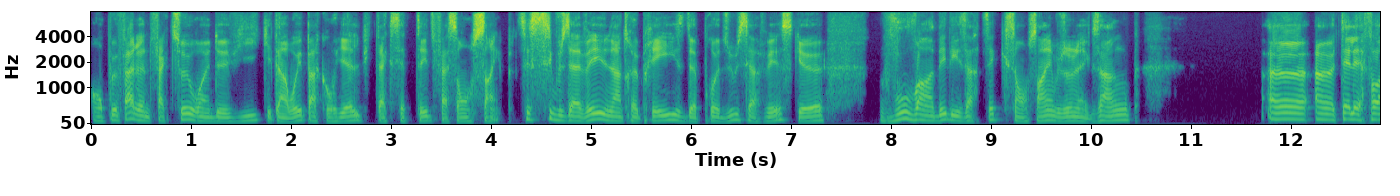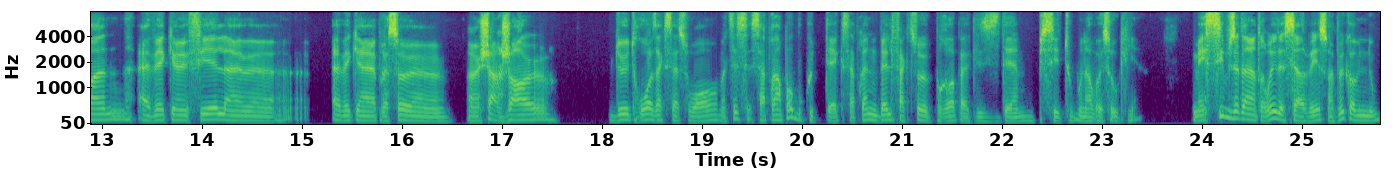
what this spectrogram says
on peut faire une facture ou un devis qui est envoyé par courriel puis qui est accepté de façon simple. Si vous avez une entreprise de produits ou services que vous vendez des articles qui sont simples, je donne un exemple, un, téléphone avec un fil, un- avec après ça un, chargeur, deux, trois accessoires, ben, ça, ça prend pas beaucoup de texte, ça prend une belle facture propre avec les items, puis c'est tout, on envoie ça au client. Mais si vous êtes une entreprise de service, un peu comme nous,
